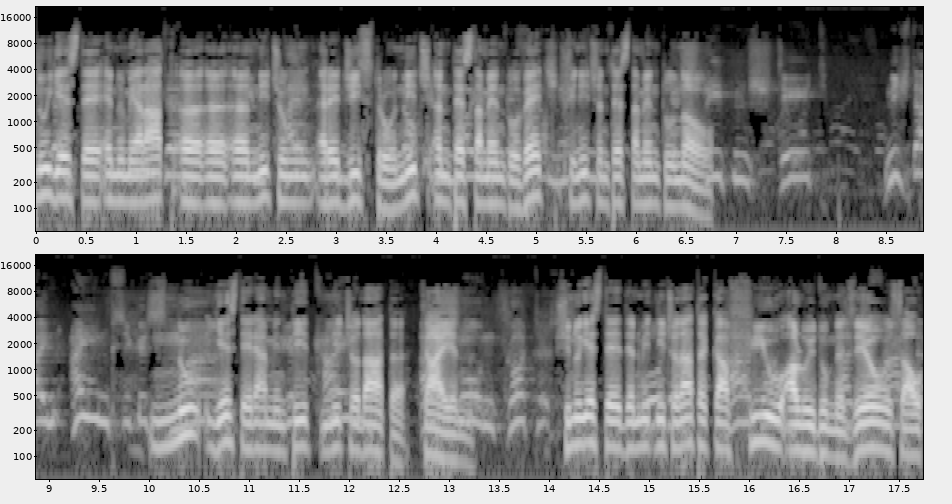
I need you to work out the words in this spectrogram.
nu este enumerat uh, uh, în niciun registru, nici în Testamentul Vechi și nici în Testamentul Nou nu este reamintit niciodată Cain și nu este denumit niciodată ca fiu al lui Dumnezeu sau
